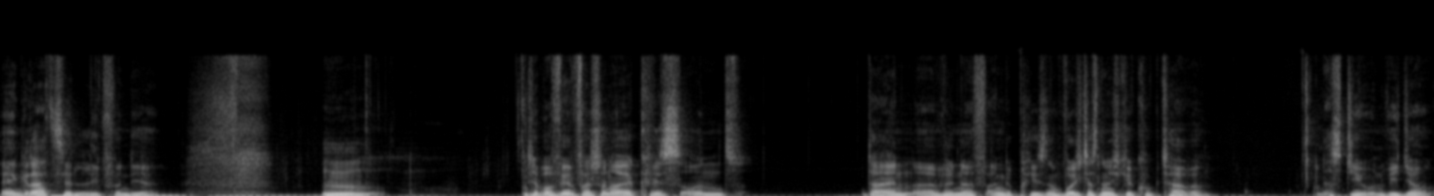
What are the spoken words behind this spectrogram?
Ey, grazie, lieb von dir. Hm. Ich habe auf jeden Fall schon euer Quiz und dein äh, Villeneuve angepriesen, obwohl ich das noch nicht geguckt habe. Das Dune-Video.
